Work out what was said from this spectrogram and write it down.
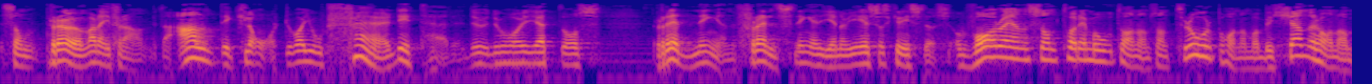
som prövar dig fram. Utan allt är klart. Du har gjort färdigt herre. Du, du har gett oss räddningen, frälsningen genom Jesus Kristus och var och en som tar emot honom, som tror på honom och bekänner honom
